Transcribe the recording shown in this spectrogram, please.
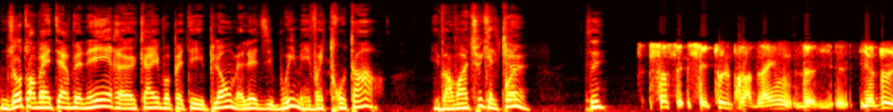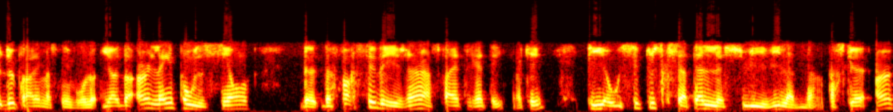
Nous autres, on va intervenir euh, quand il va péter les plombs, mais là, il dit oui, mais il va être trop tard. Il va avoir tué quelqu'un. Ça, c'est tout le problème. il y a deux, deux problèmes à ce niveau-là. Il y a un, l'imposition de, forcer des gens à se faire traiter, OK? Puis il y a aussi tout ce qui s'appelle le suivi là-dedans. Parce que, un,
